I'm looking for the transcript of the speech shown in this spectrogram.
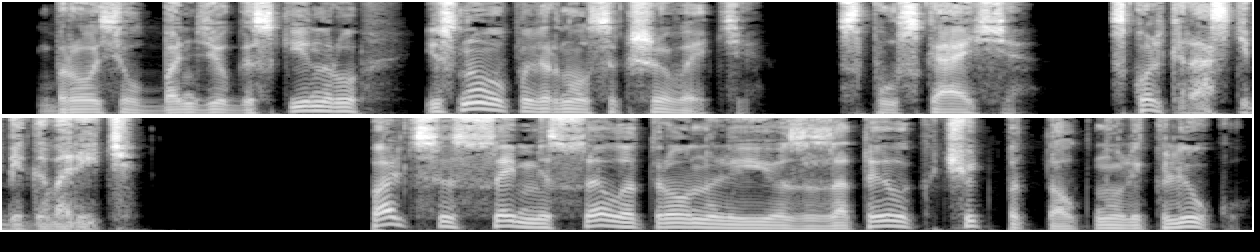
— бросил бандюга Скиннеру и снова повернулся к Шеветте. «Спускайся. Сколько раз тебе говорить?» Пальцы Сэмми Селла тронули ее за затылок, чуть подтолкнули к люку.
